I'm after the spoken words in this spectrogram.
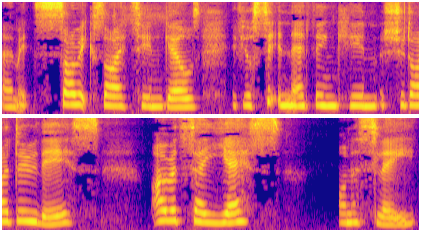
Um, it's so exciting, girls. If you're sitting there thinking, should I do this? I would say yes. Honestly,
